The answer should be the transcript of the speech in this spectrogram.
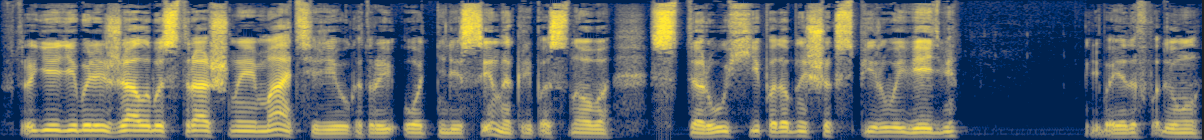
В трагедии были жалобы страшной матери, у которой отняли сына крепостного, старухи, подобной Шекспировой ведьме. Грибоедов подумал.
